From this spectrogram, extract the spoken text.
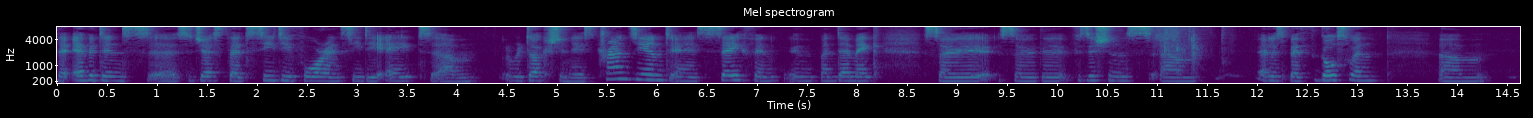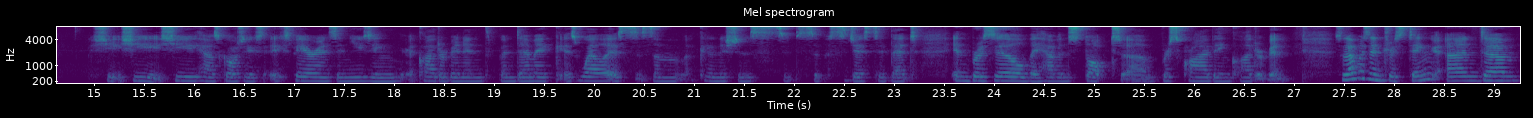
the evidence uh, suggests that CD4 and CD8 um, reduction is transient and is safe in, in pandemic. So, so the physicians, um, Elizabeth Goswin, um, she she she has got ex- experience in using cladribine in pandemic, as well as some clinicians su- suggested that in Brazil they haven't stopped um, prescribing cladribine. So that was interesting, and um,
